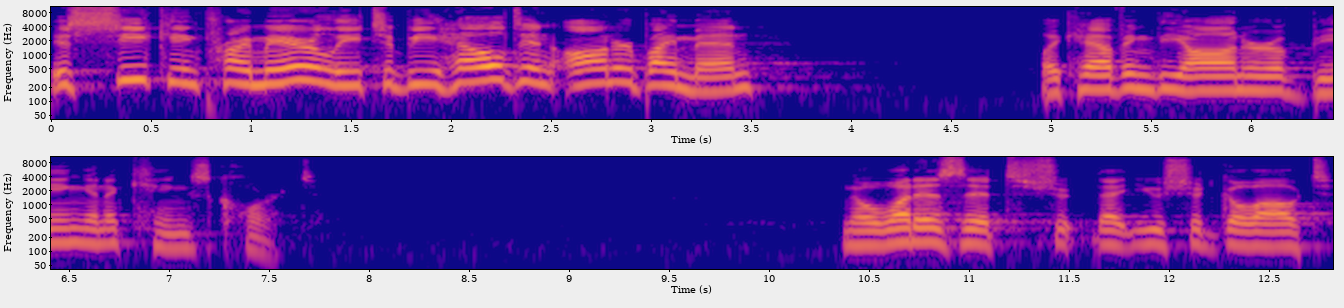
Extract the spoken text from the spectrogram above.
is seeking primarily to be held in honor by men, like having the honor of being in a king's court. No, what is it that you should go out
